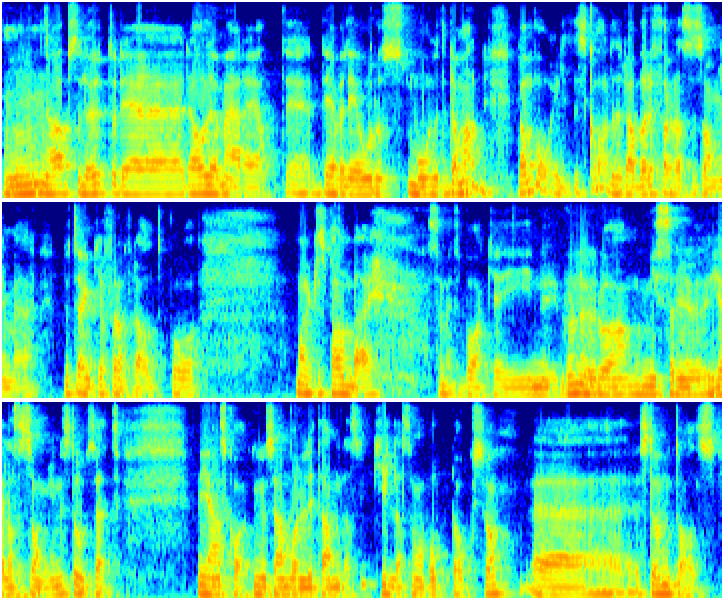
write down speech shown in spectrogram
mm, absolut, och det, det håller jag med dig att det, det är väl det orosmålet. De, hade, de var ju lite skadedrabbade förra säsongen med. Nu tänker jag framförallt på Marcus Palmberg som är tillbaka i Nybro nu och han missade ju hela säsongen i stort sett med hjärnskakning och sen var det lite andra killar som var borta också eh, stundtals.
